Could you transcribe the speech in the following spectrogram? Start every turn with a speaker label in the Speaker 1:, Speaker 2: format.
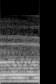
Speaker 1: Oh.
